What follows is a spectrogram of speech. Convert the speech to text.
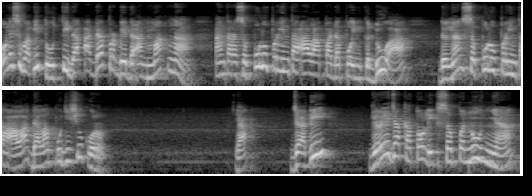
Oleh sebab itu, tidak ada perbedaan makna antara 10 perintah Allah pada poin kedua dengan 10 perintah Allah dalam puji syukur. Ya. Jadi gereja Katolik sepenuhnya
